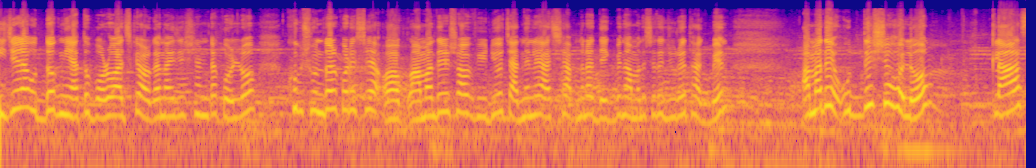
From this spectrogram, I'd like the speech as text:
নিজেরা উদ্যোগ নিয়ে এত বড় আজকে অর্গানাইজেশনটা করল। খুব সুন্দর করেছে আমাদের সব ভিডিও চ্যানেলে আছে, আপনারা দেখবেন, আমাদের সাথে জুড়ে থাকবেন। আমাদের উদ্দেশ্য হলো ক্লাস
